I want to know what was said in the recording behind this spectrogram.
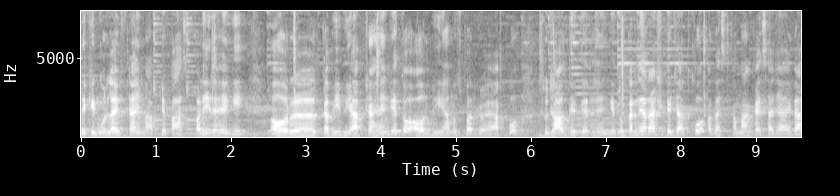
लेकिन वो लाइफ टाइम आपके पास पड़ी रहेगी। और कभी भी आप चाहेंगे तो और भी हम उस पर जो है आपको सुझाव देते रहेंगे। तो कन्या राशि के जात को अगस्त का माह कैसा जाएगा?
